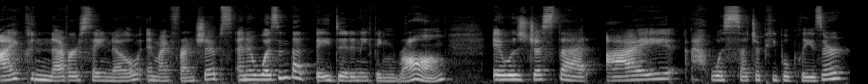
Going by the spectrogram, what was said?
I could never say no in my friendships. And it wasn't that they did anything wrong, it was just that I was such a people pleaser.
